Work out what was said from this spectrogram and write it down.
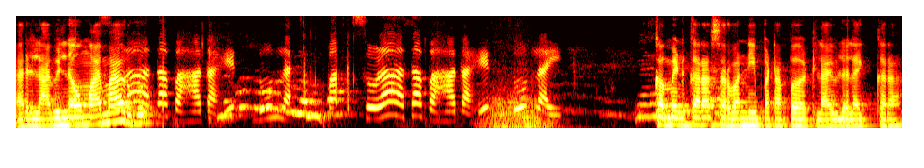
अरे लावील ना माय माय आता पाहत आहेत दोन लाईक सोळा आता पाहत आहेत दोन लाईक कमेंट करा सर्वांनी पटापट लाईव्हला लाईक करा.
